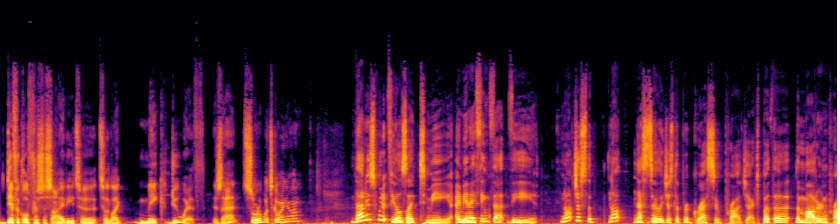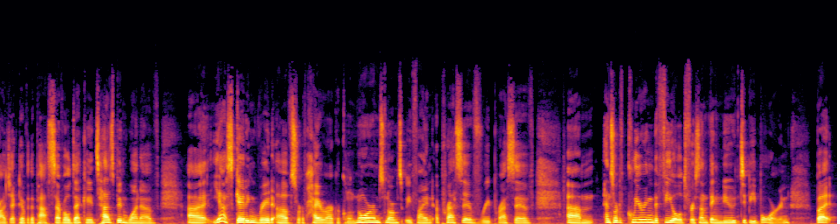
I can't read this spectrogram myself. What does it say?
difficult for society to to like make do with. Is that sort of what's going on? That is what it feels like to me. I mean, I think that the not just the not necessarily just the progressive project, but the the modern project over the past several decades has been one of uh, yes, getting rid of sort of hierarchical norms, norms that we find oppressive, repressive, um, and sort of clearing the field for something new to be born. But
